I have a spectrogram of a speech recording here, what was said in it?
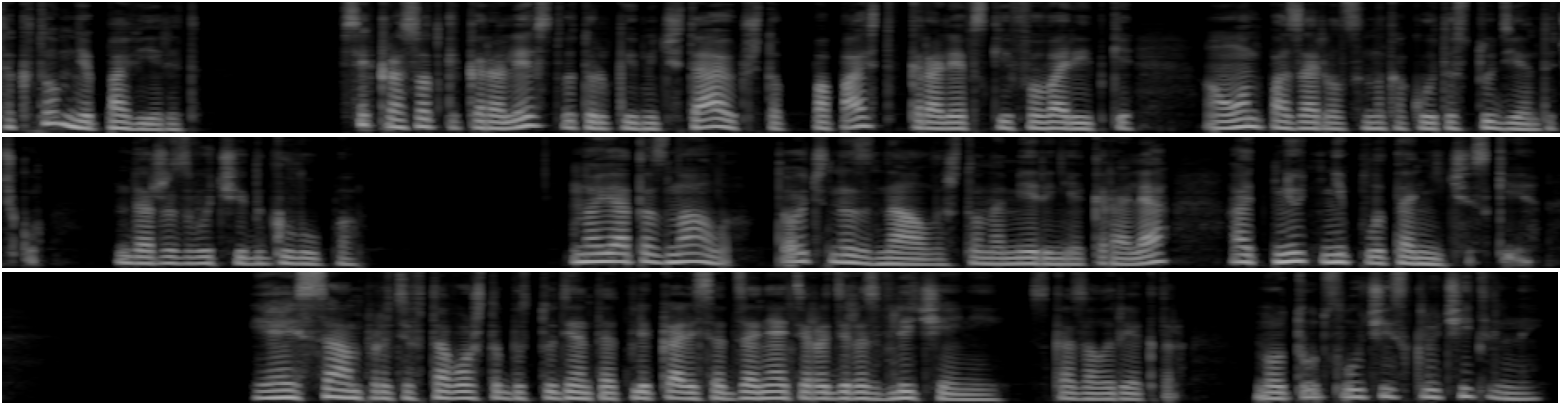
так кто мне поверит? Все красотки королевства только и мечтают, чтобы попасть в королевские фаворитки, а он позарился на какую-то студенточку. Даже звучит глупо. Но я-то знала, точно знала, что намерения короля отнюдь не платонические. «Я и сам против того, чтобы студенты отвлекались от занятий ради развлечений», — сказал ректор. «Но тут случай исключительный,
